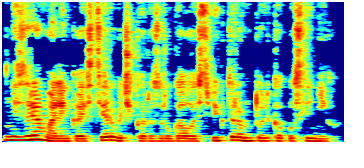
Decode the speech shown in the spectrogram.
Не зря маленькая стервочка разругалась с Виктором только после них.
